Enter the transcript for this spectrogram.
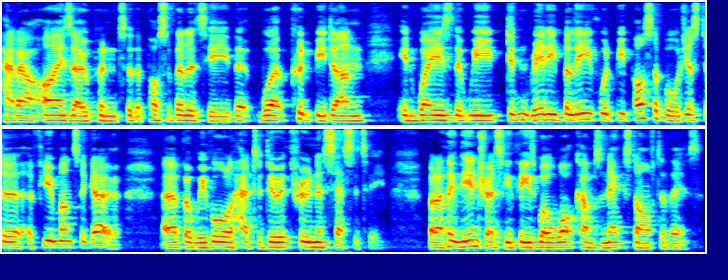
had our eyes open to the possibility that work could be done in ways that we didn't really believe would be possible just a, a few months ago. Uh, but we've all had to do it through necessity. But I think the interesting thing is, well, what comes next after this?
